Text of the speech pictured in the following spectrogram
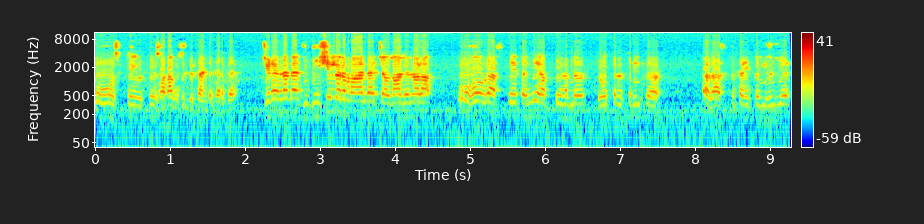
ਉਹ ਉਸ ਤੇ ਉੱਤੇ ਸਾਰਾ ਕੁਝ ਡਿਪੈਂਡ ਕਰਦਾ। ਜਿਹੜਾ ਇਹਨਾਂ ਦਾ ਜੁਡੀਸ਼ੀਅਲ ਰਿਮਾਂਡ ਹੈ 14 ਦਿਨ ਵਾਲਾ ਉਹ ਅਗਸਤ ਦੇ ਪਹਿਲੇ ਹਫ਼ਤੇ ਮਤਲਬ 2-3 ਤਰੀਕ ਅਗਸਤ ਤਾਈਂ ਪਈ ਹੋਈ ਹੈ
